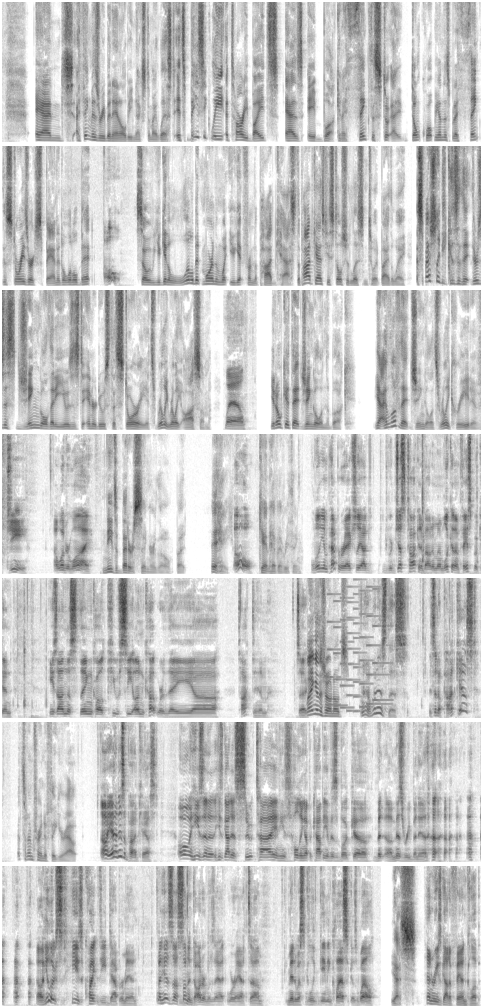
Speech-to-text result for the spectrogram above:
and I think Misery Banana will be next to my list. It's basically Atari Bytes as a book, and I think the story. Don't quote me on this, but I think the stories are expanded a little bit. oh, So you get a little bit more than what you get from the podcast. The podcast, you still should listen to it, by the way, especially because of the there's this jingle that he uses to introduce the story. It's really, really awesome. well, You don't get that jingle in the book. Yeah, I love that jingle. It's really creative. gee, I wonder why. Needs a better singer though, but hey, Oh, can't have everything. William Pepper. Actually, I we're just talking about him. I'm looking on Facebook, and he's on this thing called QC Uncut, where they uh, talk to him. It's a, Link in the show notes. yeah, what is this? Is it a podcast? That's what I'm trying to figure out. Oh yeah, it is a podcast. Oh, and he's in a he's got his suit tie and he's holding up a copy of his book uh, uh, Misery Banana. oh, he looks he's quite the dapper man. And his uh, son and daughter was at were at um, Midwest Gaming Classic as well. Yes. Henry's got a fan club.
